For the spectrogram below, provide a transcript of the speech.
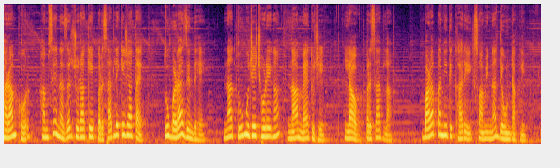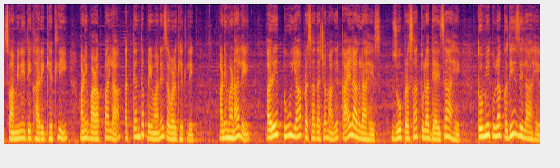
हरामखोर हमसे नज़र चुरा के प्रसाद लेके जाता है तू बड़ा जिंद है. ना तू मुझे छोडेगा ना मैं तुझे. लाव प्रसाद ला. बाळाप्पांनी ती खारीक स्वामींना देऊन टाकली. स्वामीने ती खारीक घेतली आणि बाळाप्पाला अत्यंत प्रेमाने जवळ घेतले. आणि म्हणाले अरे तू या प्रसादाच्या मागे काय लागला आहेस? जो प्रसाद तुला द्यायचा आहे तो मी तुला कधीच दिला आहे.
